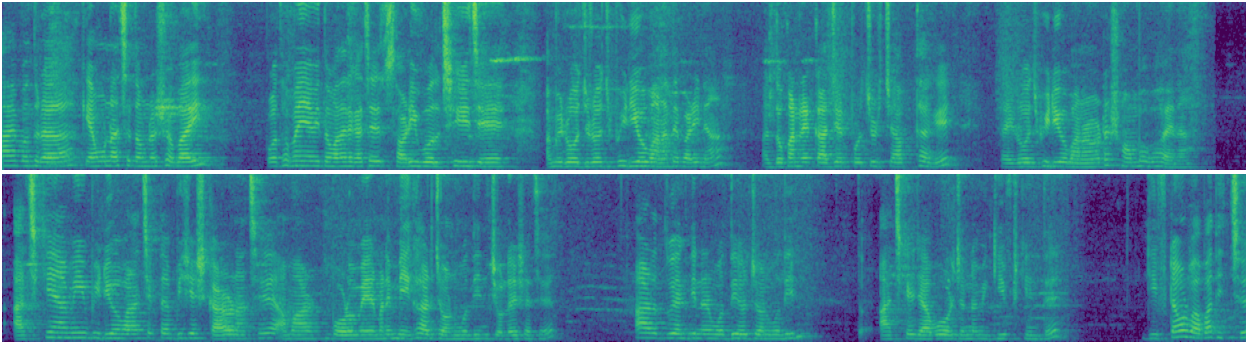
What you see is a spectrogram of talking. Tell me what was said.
হাই বন্ধুরা, কেমন আছো তোমরা সবাই? প্রথমেই আমি তোমাদের কাছে সরি বলছি যে আমি রোজ রোজ ভিডিও বানাতে পারি না, আর দোকানের কাজের প্রচুর চাপ থাকে, তাই রোজ ভিডিও বানানোটা সম্ভব হয় না। আজকে আমি ভিডিও বানাচ্ছি একটা বিশেষ কারণ আছে, আমার বড় মেয়ের মানে মেঘার জন্মদিন চলে এসেছে, আর দু একদিনের মধ্যে ওর জন্মদিন, তো আজকে যাব ওর জন্য আমি গিফট কিনতে। গিফটটা ওর বাবা দিচ্ছে,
